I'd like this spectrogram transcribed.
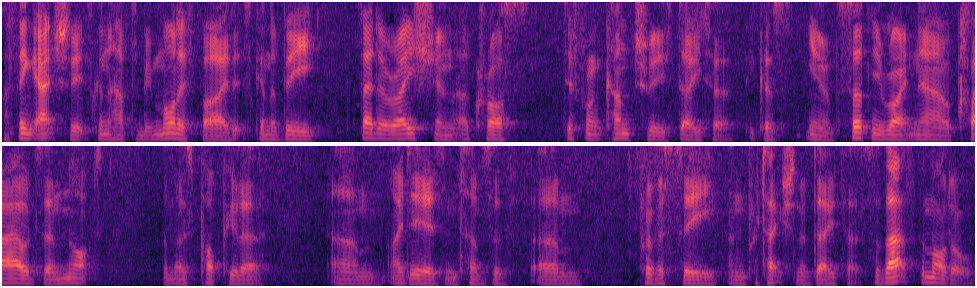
I think actually it's going to have to be modified. It's going to be federation across different countries' data because, you know, certainly right now, clouds are not the most popular um, ideas in terms of um, privacy and protection of data. So that's the model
